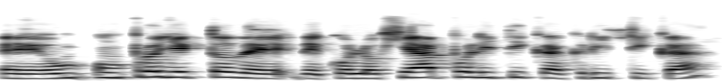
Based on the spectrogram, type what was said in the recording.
un, proyecto de, de, ecología política crítica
